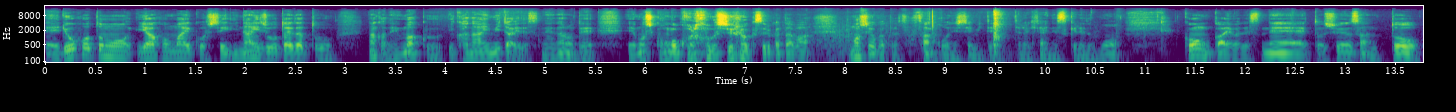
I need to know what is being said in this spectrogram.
えー両方ともイヤホンマイクをしていない状態だとなんかねうまくいかないみたいですねなので、えーもし今後コラボ収録する方はもしよかったら参考にしてみていただきたいんですけれども今回はですね、えっと、しゅんさんと,、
